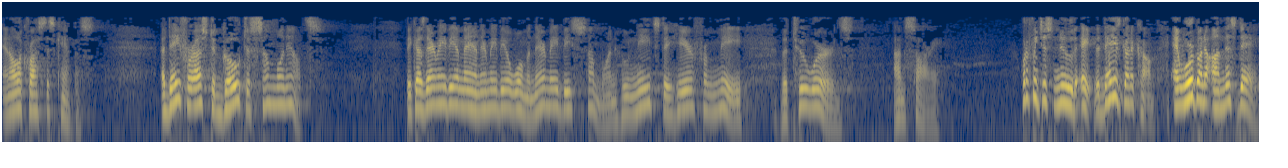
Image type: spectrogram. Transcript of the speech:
and all across this campus? A day for us to go to someone else. Because there may be a man, there may be a woman, there may be someone who needs to hear from me the two words I'm sorry. What if we just knew that, hey, the day is going to come, and we're going to, on this day,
